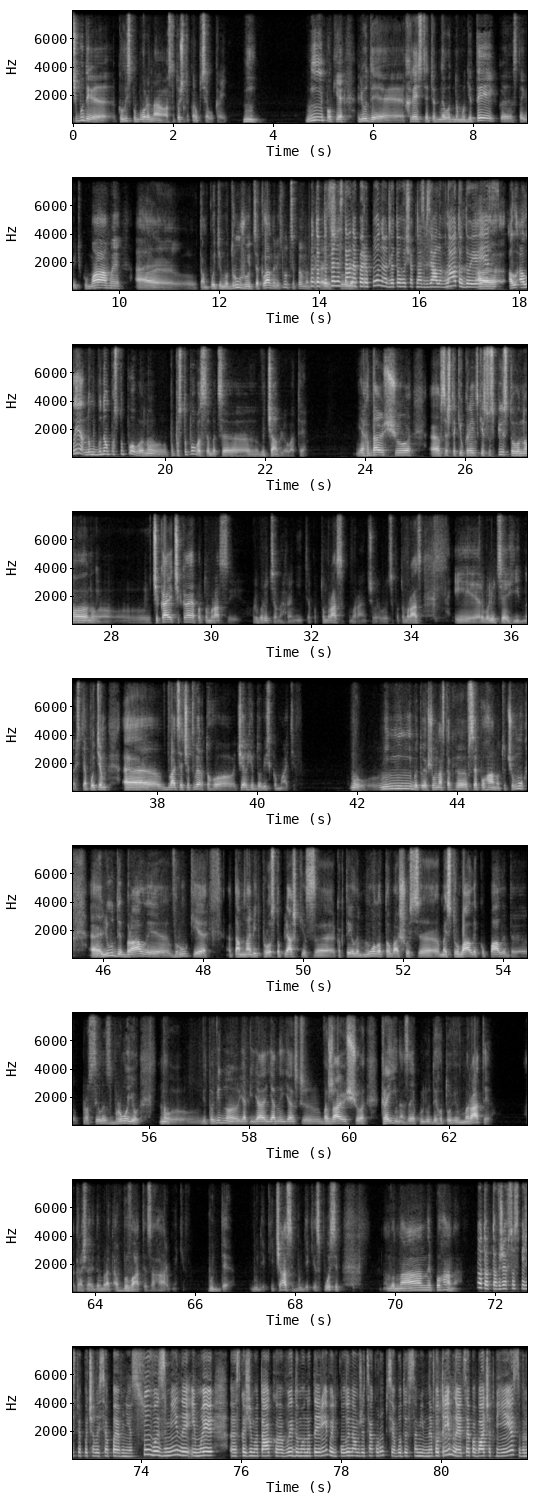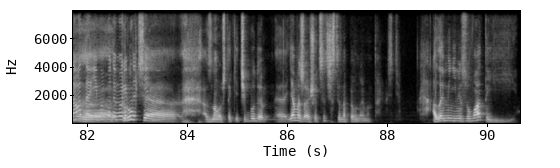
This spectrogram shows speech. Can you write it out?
Чи буде колись поборена остаточна корупція в Україні? Ні. Ні, поки люди хрестять одне одному дітей, стають кумами, а там потім одружуються, клановість. Ну, це певна Ну така тобто, це не стане перепоною для того, щоб нас взяли в НАТО до ЄС. А, але, але ну, ми будемо поступово, ну, поступово себе це вичавлювати. Я гадаю, що е, все ж таки українське суспільство, воно ну, чекає, чекає, потім раз і революція на граніті, а потім раз і помаранчева революція, потім раз і революція гідності, а потім е, в 24-го черги до військоматів. Ну, ні, ні, нібито, якщо в нас так е, все погано, то чому е, люди брали в руки е, там навіть просто пляшки з коктейлем Молотова, щось майстрували, копали, просили зброю. Ну, відповідно, як я, я, не, я вважаю, що країна, за яку люди готові вмирати, а краще навіть не вмирати, а вбивати загарбників будь-де, будь-який час, будь-який спосіб, вона непогана. Ну тобто, вже в суспільстві почалися певні суви, зміни, і ми, е, скажімо так, вийдемо на той рівень, коли нам вже ця корупція буде самим не потрібна, і це побачать в ЄС, в НАТО, і ми Е, будемо Корупція, знову ж таки, чи буде. е, Я вважаю, що це частина певної ментальності. Але мінімізувати її,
